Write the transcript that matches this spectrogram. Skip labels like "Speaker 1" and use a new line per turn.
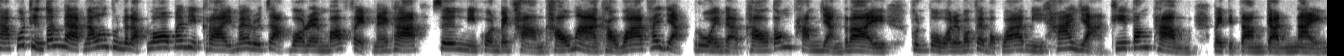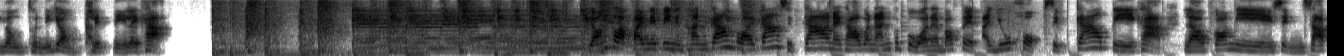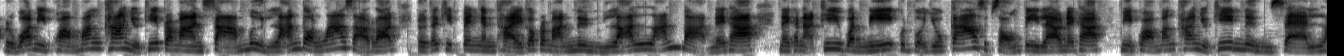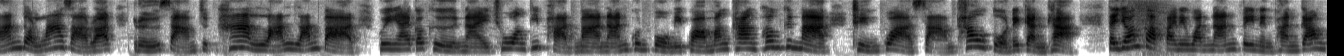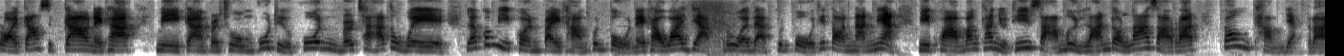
หากพูดถึงต้นแบบนักลงทุนระดับโลกไม่มีใครไม่รู้จักวอร์เรนบัฟเฟตนะคะ ซึ่งมีคนไปถามเขามาค่ะว่าถ้าอยากรวยแบบเขาต้องทำอย่างไร คุณปู่วอร์เรนบัฟเฟตบอกว่ามี 5 อย่างที่ต้องทำไปติดตามกันในลงทุนนิยมคลิปนี้เลยค่ะ ย้อนกลับไปในปี 1999 นะคะ วันนั้นคุณปู่วอร์เรนบัฟเฟตอายุ 69 ปีค่ะ แล้วก็มีสินทรัพย์หรือว่ามีความมั่งคั่งอยู่ที่ประมาณ 30,000 ล้านดอลลาร์สหรัฐ หรือถ้าคิดเป็นเงินไทยก็ประมาณ 1 ล้านล้านบาทนะคะ ในขณะที่วันนี้คุณปู่อายุ 92 ปีแล้วนะคะมีความมั่งคั่งอยู่ที่1แสนล้านดอลลาร์สหรัฐ หรือ 3.5 ล้านล้านบาท คุยง่ายก็คือในช่วงที่ผ่านมานั้นคุณปู่มีความมั่งคั่งเพิ่มขึ้นมาถึงกว่า 3 เท่าตัวด้วยกันค่ะ แต่ย้อนกลับไปในวันนั้นปี 1999 นะคะ มีการประชุมผู้ถือหุ้น Berkshire Hathaway แล้วก็มีคนไปถามคุณปู่นะคะว่าอยากรวยแบบคุณปู่ที่ตอนนั้นเนี่ยมีความมั่งคั่งอยู่ที่ 30,000 ล้านดอลลาร์สหรัฐต้องทำอย่างไร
